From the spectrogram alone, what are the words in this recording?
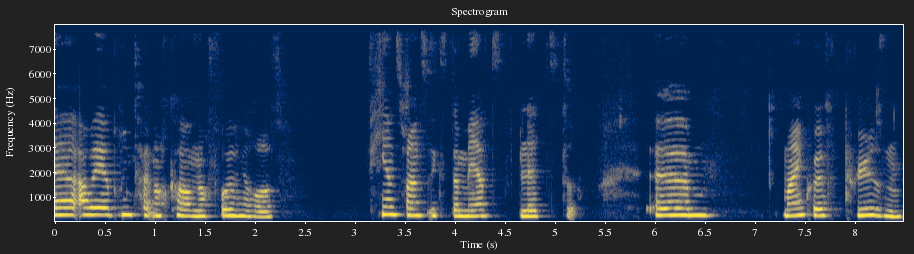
Äh, aber er bringt halt noch kaum noch Folgen raus. 24. März, letzte. Ähm, Minecraft Prison.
